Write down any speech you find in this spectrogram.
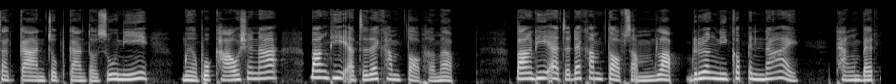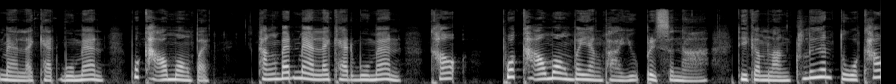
จากการจบการต่อสู้นี้ เมื่อพวกเขาชนะ บางทีอาจจะได้คำตอบสำหรับ บางทีอาจจะได้คำตอบสำหรับเรื่องนี้ก็เป็นได้ ทั้งแบทแมนและแคทบูแมนพวกเขามองไป ทั้งแบทแมนและแคทบูแมนเขาพวกเขามองไปยังพายุปริศนาที่กำลังเคลื่อนตัวเข้า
